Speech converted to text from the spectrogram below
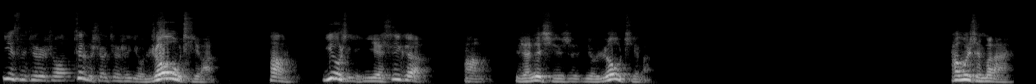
意思就是说，这个时候就是有肉体了，啊，又是也是一个啊人的形式，有肉体了。他为什么来？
